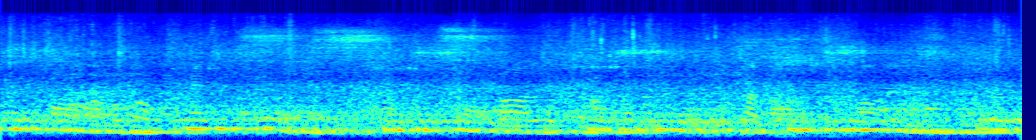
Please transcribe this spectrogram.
紧收紧收紧收紧收紧收紧收紧收紧收紧收紧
